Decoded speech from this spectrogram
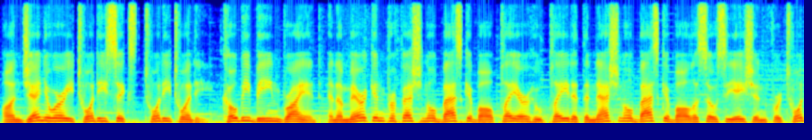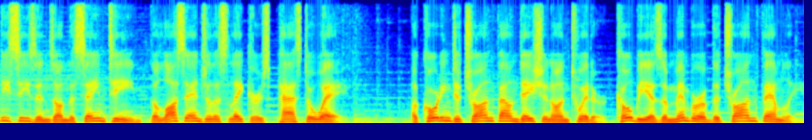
On January 26, 2020, Kobe Bean Bryant, an American professional basketball player who played at the National Basketball Association for 20 seasons on the same team, the Los Angeles Lakers, passed away. According to Tron Foundation on Twitter, Kobe is a member of the Tron family.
